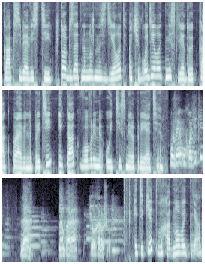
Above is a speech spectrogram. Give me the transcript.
как себя вести, что обязательно нужно сделать, а чего делать не следует, как правильно прийти и как вовремя уйти с мероприятия. Уже уходите? Да, нам пора. Всего хорошего. этикет выходного дня,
